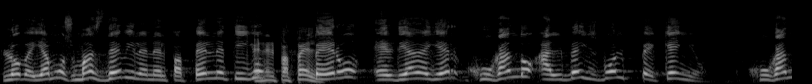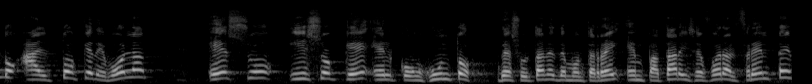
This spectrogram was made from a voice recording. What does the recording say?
lo veíamos más débil en el papel netillo. En el papel. Pero el día de ayer jugando al béisbol pequeño, jugando al toque de bola, eso hizo que el conjunto de Sultanes de Monterrey empatara y se fuera al frente.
